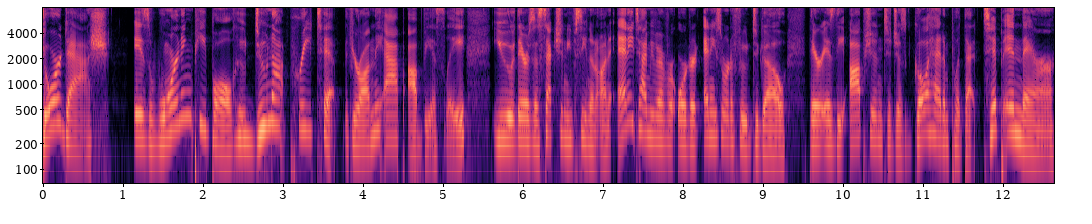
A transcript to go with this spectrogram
DoorDash is warning people who do not pre-tip. If you're on the app, obviously, you there's a section you've seen it on anytime you've ever ordered any sort of food to go. There is the option to just go ahead and put that tip in there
